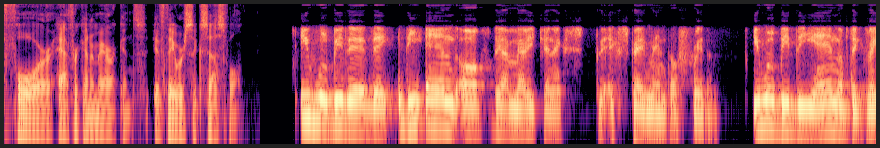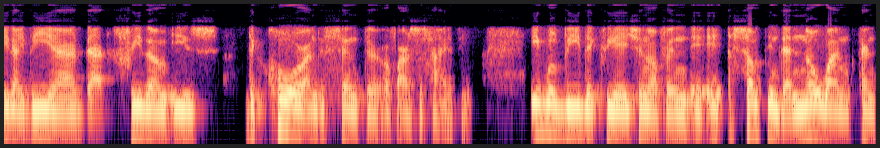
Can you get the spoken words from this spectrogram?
for African Americans if they were successful? It will be the, the, the end of the American exp- experiment of freedom. It will be the end of the great idea that freedom is the core and the center of our society it will be the creation of an, a, a, something that no one can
